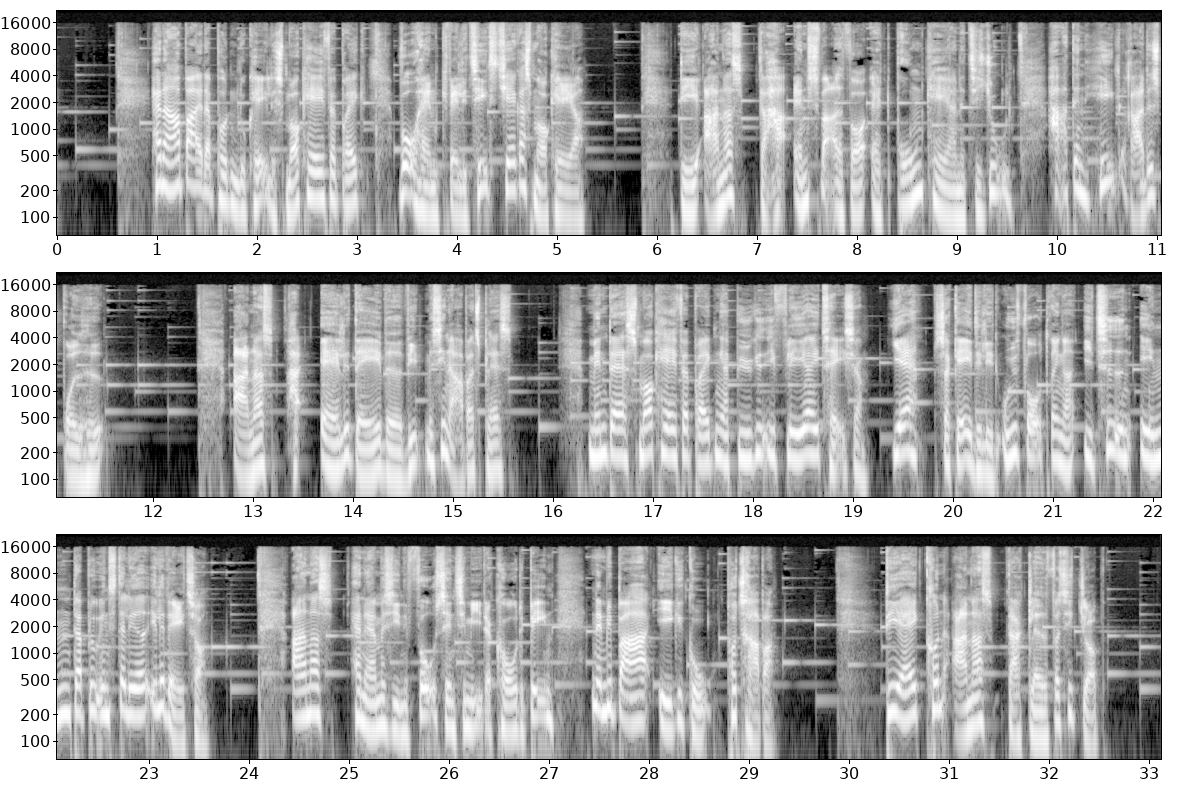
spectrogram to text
Han arbejder på den lokale småkagefabrik, hvor han kvalitetstjekker småkager. Det er Anders, der har ansvaret for, at brunkagerne til jul har den helt rette sprødhed. Anders har alle dage været vild med sin arbejdsplads. Men da småkagefabrikken er bygget i flere etager, Ja, så gav det lidt udfordringer i tiden, inden der blev installeret elevator. Anders, han er med sine få centimeter korte ben, nemlig bare ikke god på trapper. Det er ikke kun Anders, der er glad for sit job.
